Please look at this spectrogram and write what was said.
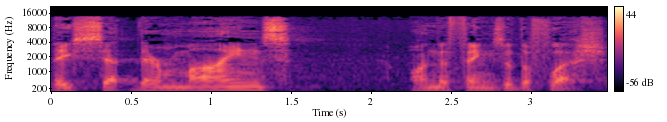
they set their minds on the things of the flesh.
